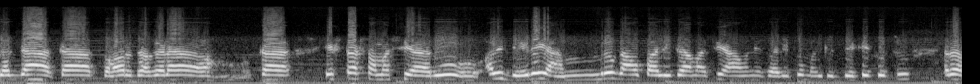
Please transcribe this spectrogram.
जग्गाका घर झगडाका यस्ता समस्याहरू अलिक धेरै हाम्रो गाउँपालिकामा चाहिँ आउने गरेको मैले देखेको छु। र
